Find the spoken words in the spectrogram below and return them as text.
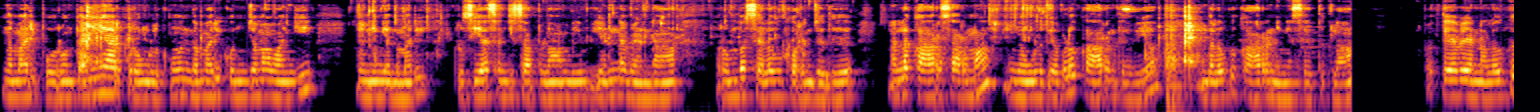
இந்த மாதிரி போகிறோம் தனியாக இருக்கிறவங்களுக்கும் இந்த மாதிரி கொஞ்சமாக வாங்கி நீங்கள் இந்த மாதிரி ருசியாக செஞ்சு சாப்பிட்லாம். மீன் எண்ணெய் வேண்டாம். ரொம்ப செலவு குறைஞ்சது. நல்லா காரசாரமாக நீங்கள் உங்களுக்கு எவ்வளோ காரம் தேவையோ அந்த அளவுக்கு காரம் நீங்கள் சேர்த்துக்கலாம். இப்போ தேவையான அளவுக்கு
